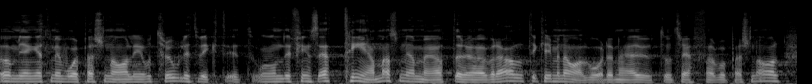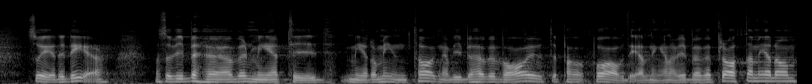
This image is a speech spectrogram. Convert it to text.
umgänget med vår personal är otroligt viktigt. Och om det finns ett tema som jag möter överallt i kriminalvården när jag är ute och träffar vår personal, så är det det. Alltså vi behöver mer tid med de intagna. Vi behöver vara ute på, på avdelningarna, vi behöver prata med dem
